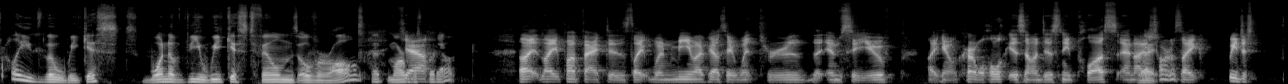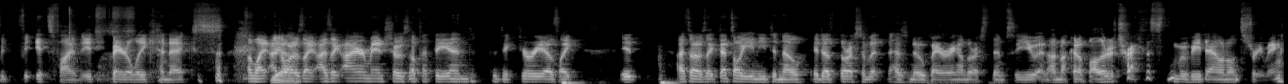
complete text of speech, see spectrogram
probably the weakest, one of the weakest films overall that Marvel Yeah. put out. Like, like fun fact is like when me and my fiance went through the MCU, like you know, Incredible Hulk is on Disney Plus, and I Right. sort of was like, we just it's fine. It barely connects. I'm like, I Yeah. thought I was like, I was like, Iron Man shows up at the end for Nick Fury. I was like, it. I thought I was like, that's all you need to know. It does. The rest of it has no bearing on the rest of the MCU, and I'm not going to bother to track this movie down on streaming.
